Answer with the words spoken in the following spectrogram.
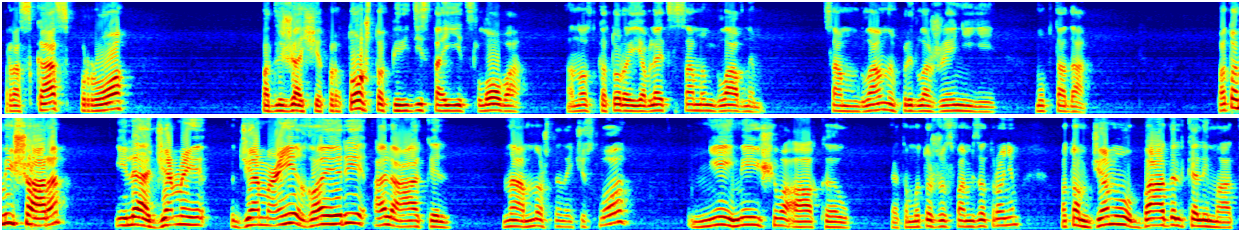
рассказ про подлежащее про то, что впереди стоит слово, оно, которое является самым главным, самым главным в предложении муптада. Потом ишара, или джам'i гайри аль-акл, на множественное число, не имеющего акл. Это мы тоже с вами затронем. Потом джаму бадаль калимат,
